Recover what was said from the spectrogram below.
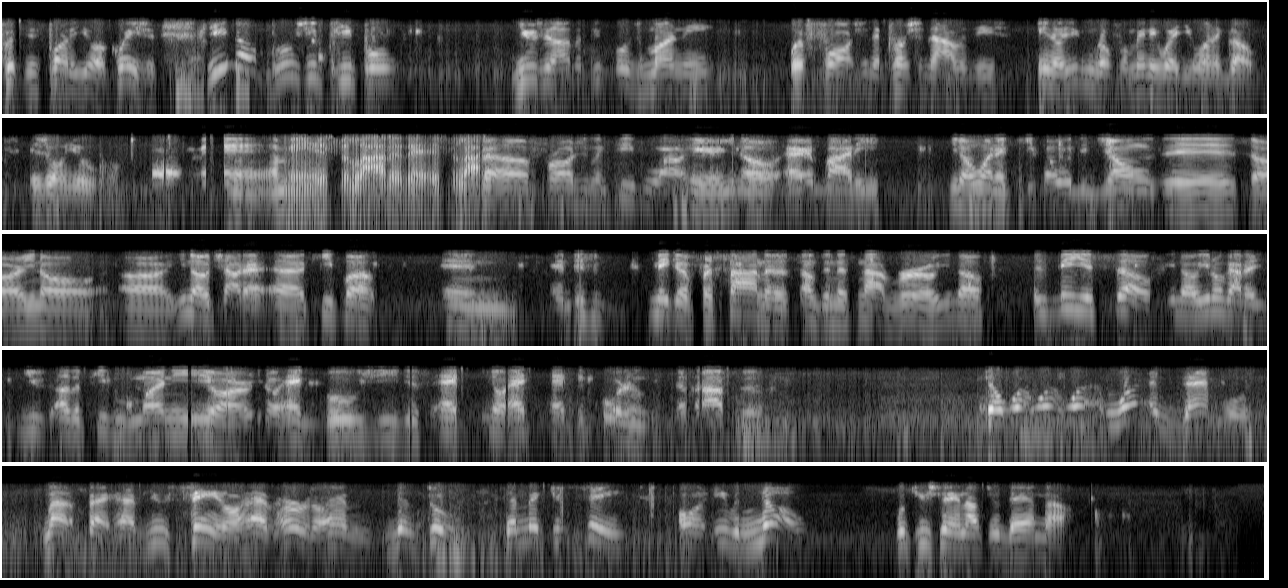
put this part of your equation? Do you know bougie people using other people's money with fraudulent personalities? You know, you can go from anywhere you want to go. It's on you. Man, I mean, it's a lot of that. It's a lot of uh, fraudulent people out here. You know, everybody, you know, want to keep up with the Joneses, or you know, uh, you know, try to uh, keep up and and just make a persona of something that's not real. You know, just be yourself. You know, you don't gotta use other people's money or you know act bougie. Just act, you know, act act accordingly. That's how I feel. So what what what what examples, matter of fact, have you seen or have heard or have been through that make you see or even know what you're saying out your damn mouth?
